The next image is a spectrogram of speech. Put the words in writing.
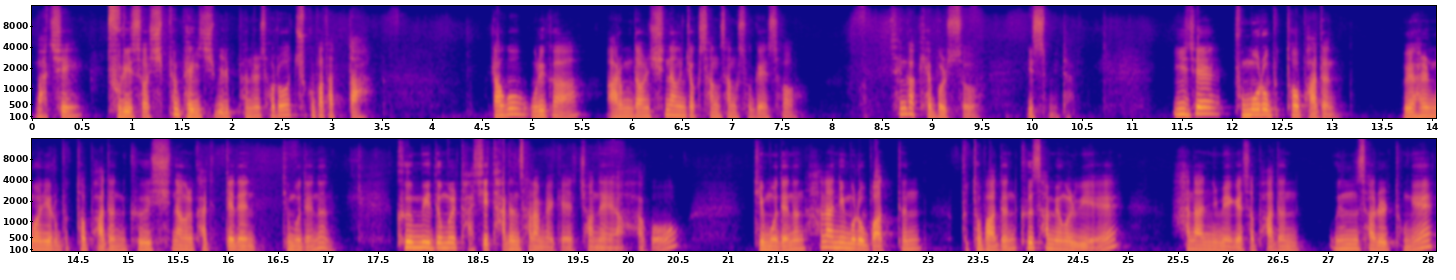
마치 둘이서 시편 121편을 서로 주고받았다. 라고 우리가 아름다운 신앙적 상상 속에서 생각해 볼 수 있습니다. 이제 부모로부터 받은 외할머니로부터 받은 그 신앙을 갖게 된 디모데는 그 믿음을 다시 다른 사람에게 전해야 하고 디모데는 하나님으로 받은 부터 받은 그 사명을 위해 하나님에게서 받은 은사를 통해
